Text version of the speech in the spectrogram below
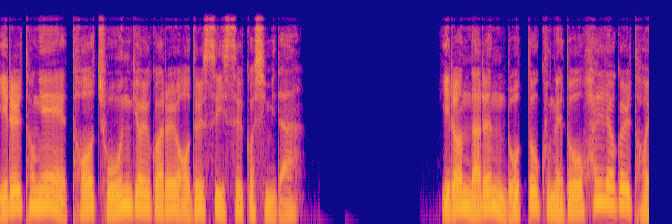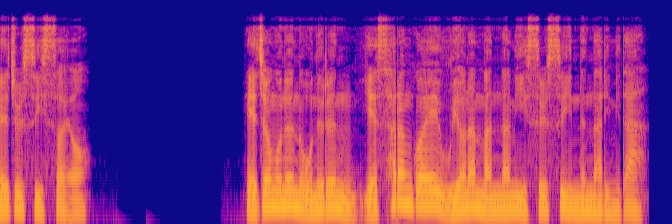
이를 통해 더 좋은 결과를 얻을 수 있을 것입니다. 이런 날은 로또 구매도 활력을 더해줄 수 있어요. 애정우는 오늘은 옛 사랑과의 우연한 만남이 있을 수 있는 날입니다.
